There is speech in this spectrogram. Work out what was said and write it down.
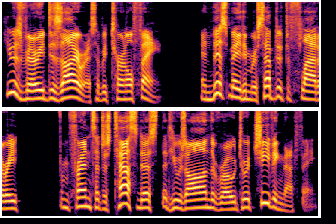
he was very desirous of eternal fame, and this made him receptive to flattery from friends such as Tacitus that he was on the road to achieving that fame.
